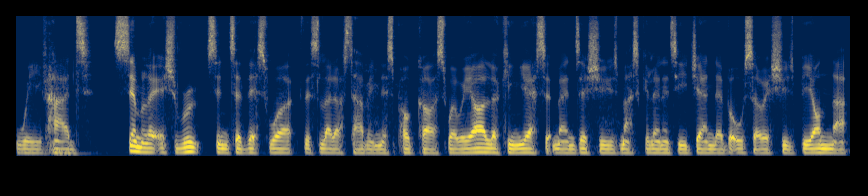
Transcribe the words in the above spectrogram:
we've had similar-ish roots into this work that's led us to having this podcast, where we are looking, yes, at men's issues, masculinity, gender, but also issues beyond that.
